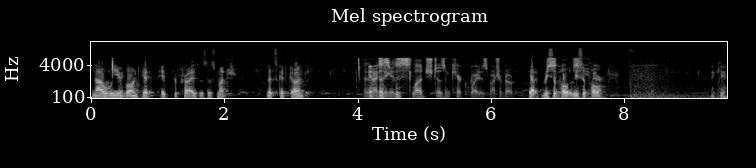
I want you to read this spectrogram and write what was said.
Now we Okay. won't get pit surprises as much. Let's get going. And the Get nice thing is. Sludge doesn't care quite as much about. Yeah, resupply, slopes resupply. Thank you.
